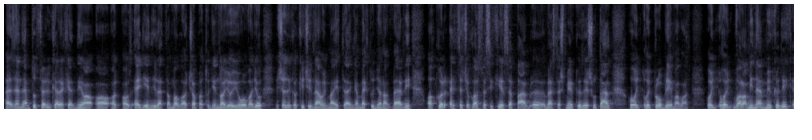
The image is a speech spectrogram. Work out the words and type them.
Ha ezen nem tud felülkerekedni a, a, az egyén, illetve maga a csapat, hogy én nagyon jól vagyok, és ezek a kicsik nehogy már itt engem meg tudjanak verni, akkor egyszer csak azt veszik észre pár vesztes mérkőzés után, hogy, hogy probléma van hogy, hogy valami nem működik,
